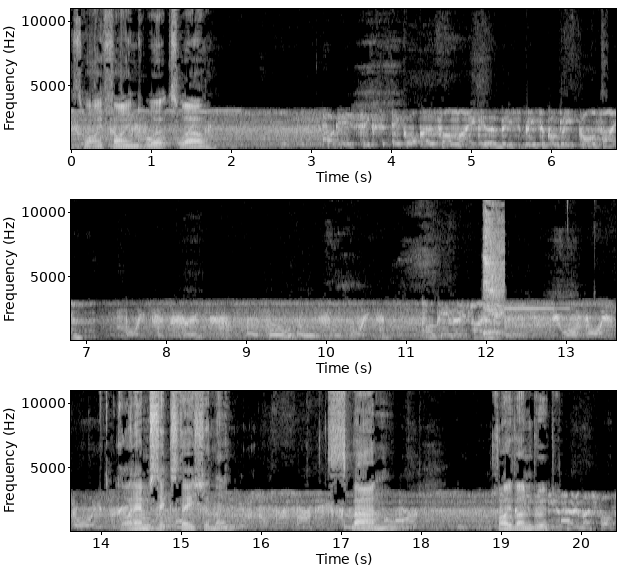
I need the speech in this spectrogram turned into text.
That's what I find works well. Okay, 6 Echo Alpha Mike. Uh, please, please a complete call sign. Okay, very fine. Got an M6 station there. Span 500. Thank you very much for 5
